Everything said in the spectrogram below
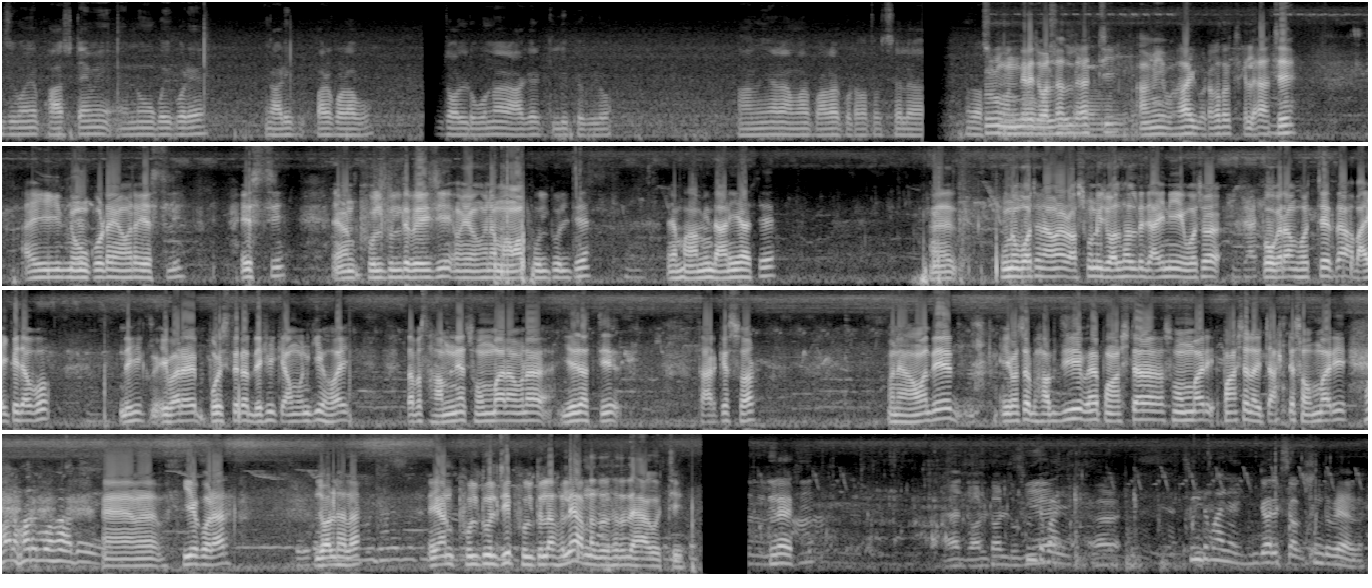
জীবনে ফার্স্ট টাইমে নৌকোয় করে গাড়ি পার করাবো। জল ডুবোনোর আগের ক্লিপ এগুলো। আমি আর আমার পাড়ার গোটা কত ছেলে মন্দিরে জল ঢালতে যাচ্ছি। আমি ভাই গোটা কত ছেলে আছে। এই নৌকোটায় আমরা এসছি এসছি এখন ফুল তুলতে পেরেছি। ওই ওখানে মামা ফুল তুলছে। মামি দাঁড়িয়ে আছে। হ্যাঁ, কোনো বছর আমরা রসমণি জল ঢালতে যাইনি। এবছর প্রোগ্রাম হচ্ছে তা বাইকে যাব। দেখি এবারে পরিস্থিতিটা দেখি কেমন কি হয়। তারপর সামনে সোমবার আমরা ইয়ে যাচ্ছি তারকেশ্বর। মানে আমাদের এবছর ভাবছি পাঁচটা সোমবারই পাঁচটা নয় চারটে সোমবারই হর হর মহাদেব। আহ, ইয়ে করার জল ঢালা এখন ফুল তুলছি ফুল তোলা হলে আপনাদের সাথে দেখা করছি। জল টল ডুবিয়ে শুনতে পাওয়া যায় জলের সব শুনতে পাওয়া যাবে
